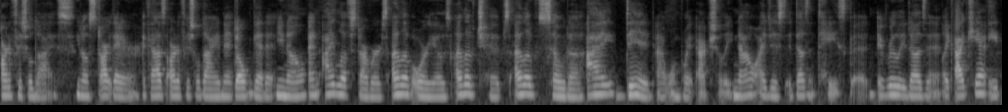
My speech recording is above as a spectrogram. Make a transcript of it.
artificial dyes. You know, start there. If it has artificial dye in it, don't get it, you know? And I love Starburst. I love Oreos. I love chips. I love soda. I did at one point actually. Now I just, it doesn't taste good. It really doesn't. Like I can't eat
